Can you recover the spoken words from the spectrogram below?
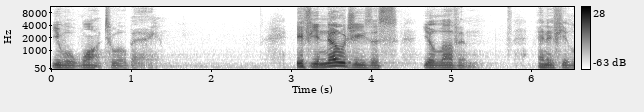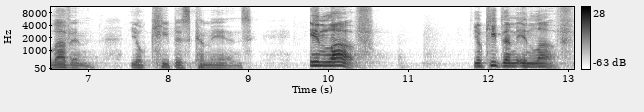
You will want to obey. If you know Jesus, you'll love him. And if you love him, you'll keep his commands in love. You'll keep them in love.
